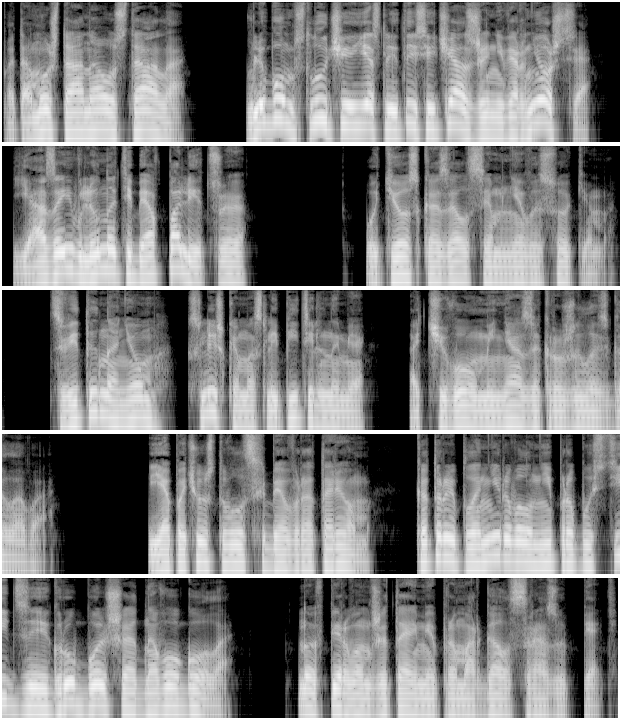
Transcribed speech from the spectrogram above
Потому что она устала. В любом случае, если ты сейчас же не вернешься, я заявлю на тебя в полицию». Утес казался мне высоким. Цветы на нем слишком ослепительными, отчего у меня закружилась голова. Я почувствовал себя вратарем, который планировал не пропустить за игру больше одного гола, но в первом же тайме проморгал сразу пять.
